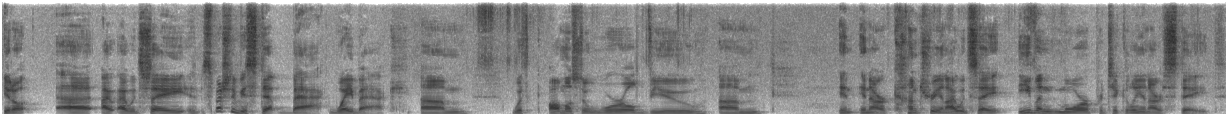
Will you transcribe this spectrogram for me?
you know, uh, I, I would say, especially if you step back, way back, um, with almost a worldview um, in, in our country, and I would say even more particularly in our state,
